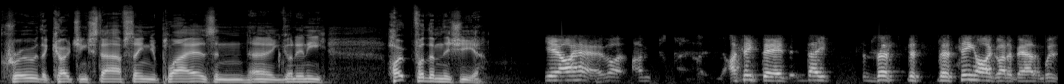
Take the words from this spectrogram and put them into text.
crew, the coaching staff, senior players, and uh, you got any hope for them this year? Yeah, I have. I, I think they they the, the the thing I got about them was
